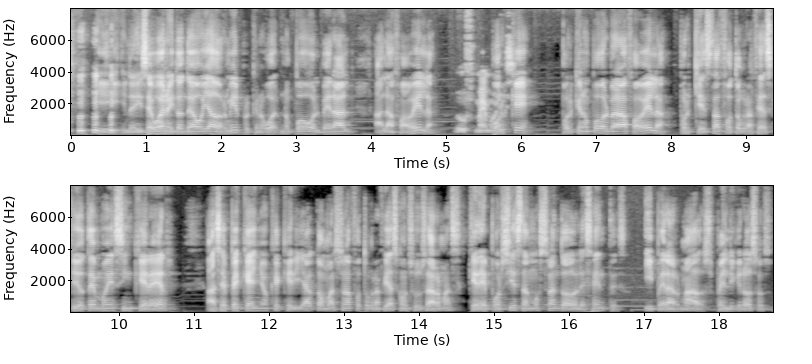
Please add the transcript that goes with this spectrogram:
y- y le dice, bueno, ¿y dónde voy a dormir? Porque no, no puedo volver al- a la favela. Uf, memories. ¿Por qué? ¿Por qué no puedo volver a la favela? Porque estas fotografías que yo tomé sin querer hace pequeño que quería tomarse unas fotografías con sus armas que de por sí están mostrando adolescentes, hiperarmados, peligrosos.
